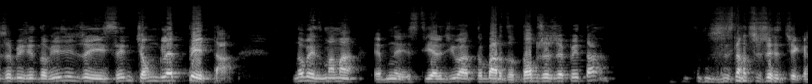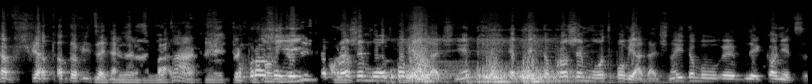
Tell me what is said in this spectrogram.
Żeby się dowiedzieć, że jej syn ciągle pyta. No więc mama stwierdziła, to bardzo dobrze, że pyta. Znaczy, że jest ciekaw świata, do widzenia. tak, no, to, proszę jej, to proszę mu odpowiadać, nie? To proszę mu odpowiadać. No i to był koniec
